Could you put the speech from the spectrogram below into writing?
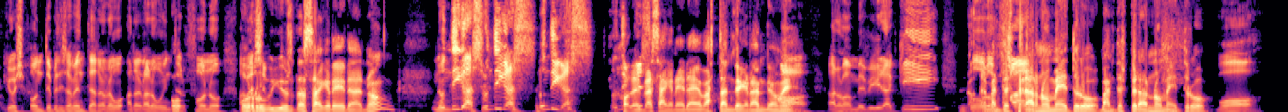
que hoxe onte precisamente arreglaron, arreglaron o interfono. O, o Rubius se... da Sagrera, non? Non digas, non digas, non digas. Joder, la sagrera es bastante grande, hombre. Ah, ahora van a vivir aquí. No, van a esperar no metro, van a esperar no metro. Bo,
